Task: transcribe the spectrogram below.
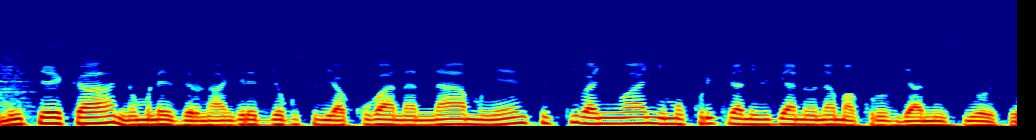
Niteka n'umunezero ntangere vyo gusubira kubana namwe nshuti banywanyi mukurikirana ibiganiro n'amakuru vya misi yose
